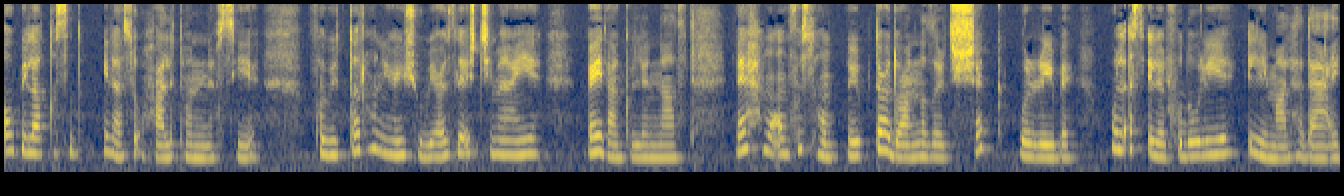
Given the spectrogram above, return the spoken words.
أو بلا قصد إلى سوء حالتهم النفسية فبيضطرهم يعيشوا بعزلة اجتماعية بعيد عن كل الناس. ليحموا أنفسهم ويبتعدوا عن نظرة الشك والريبة والأسئلة الفضولية اللي ما لها داعي.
